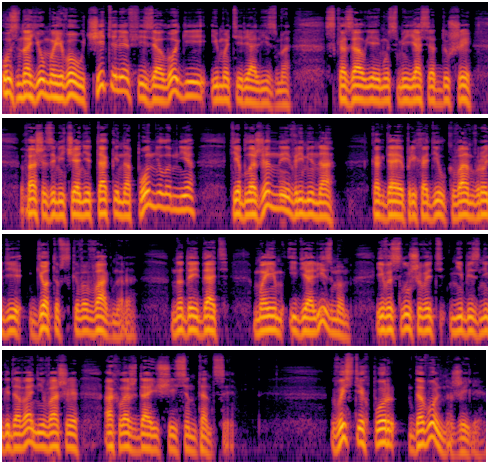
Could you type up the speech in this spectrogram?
узнаю моего учителя физиологии и материализма, сказал я ему, смеясь от души. Ваше замечание так и напомнило мне те блаженные времена, когда я приходил к вам вроде гетовского Вагнера, надоедать моим идеализмом и выслушивать не без негодования ваши охлаждающие сентенции. Вы с тех пор довольно жили,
